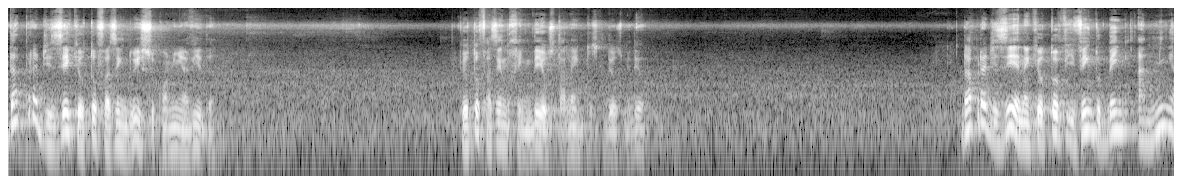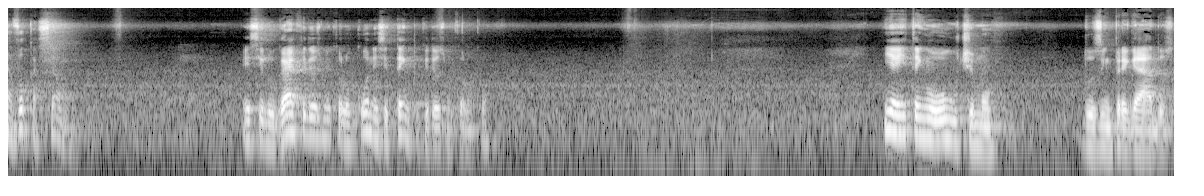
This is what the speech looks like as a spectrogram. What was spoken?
Dá para dizer que eu estou fazendo isso com a minha vida? Que eu estou fazendo render os talentos que Deus me deu? Dá para dizer né, que eu estou vivendo bem a minha vocação. Esse lugar que Deus me colocou, nesse tempo que Deus me colocou. E aí tem o último dos empregados.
